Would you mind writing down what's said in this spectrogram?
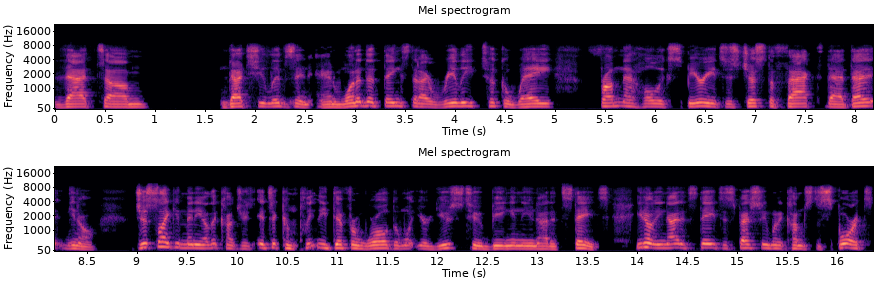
that um, that she lives in. And one of the things that I really took away from that whole experience is just the fact that that you know just like in many other countries, it's a completely different world than what you're used to being in the United States. You know, the United States, especially when it comes to sports,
